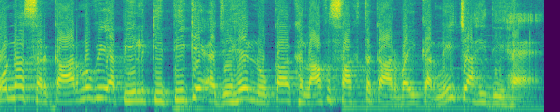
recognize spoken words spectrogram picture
ਉਹਨਾਂ ਸਰਕਾਰ ਨੂੰ ਵੀ ਅਪੀਲ ਕੀਤੀ ਕਿ ਅਜਿਹੇ ਲੋਕਾਂ ਖਿਲਾਫ ਸਖਤ ਕਾਰਵਾਈ ਕਰਨੀ ਚਾਹੀਦੀ ਹੈ।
